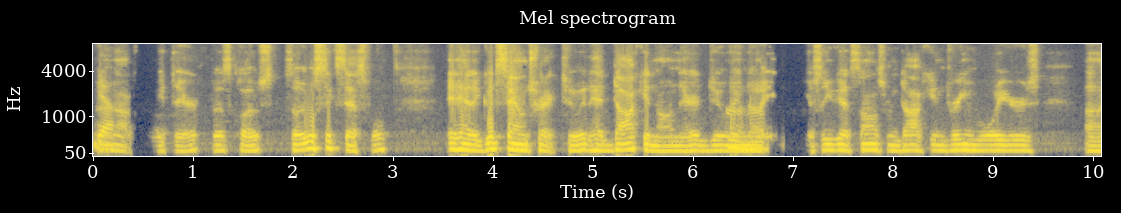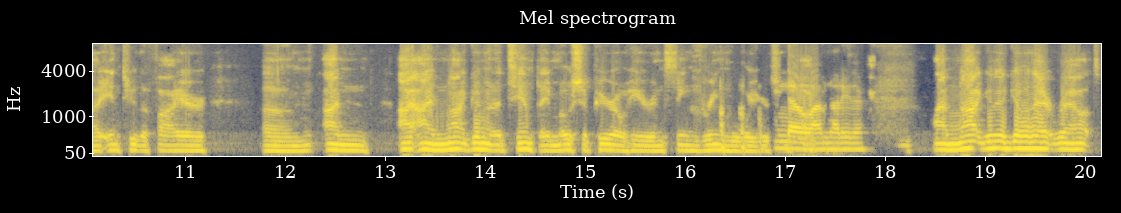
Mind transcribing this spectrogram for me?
Yeah. not quite there, but it's close. So it was successful. It had a good soundtrack to it. It had Dokken on there doing. Mhm. Uh, so you got songs from Dokken, Dream Warriors, uh, Into the Fire. Um, I'm I, am not going to attempt a Mo Shapiro here and sing Dream Warriors. no, I'm not either. I'm not going to go that route.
